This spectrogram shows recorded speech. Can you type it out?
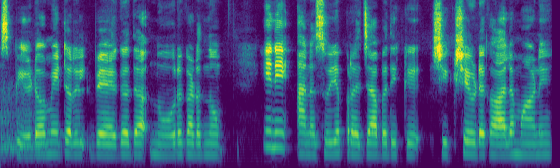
സ്പീഡോമീറ്ററിൽ വേഗത നൂറ് കടന്നു. ഇനി അനസൂയ പ്രജാപതിക്ക് ശിക്ഷയുടെ കാലമാണ്.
